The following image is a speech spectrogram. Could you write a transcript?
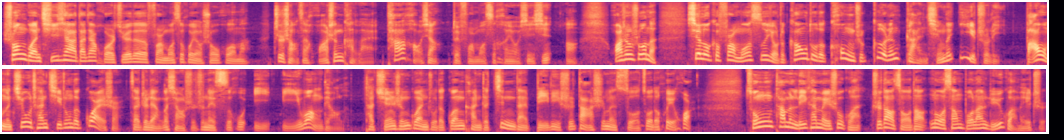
双管齐下，大家伙儿觉得福尔摩斯会有收获吗？至少在华生看来，他好像对福尔摩斯很有信心啊。华生说呢，谢洛克·福尔摩斯有着高度的控制个人感情的意志力，把我们纠缠其中的怪事儿，在这两个小时之内似乎已遗忘掉了。他全神贯注地观看着近代比利时大师们所做的绘画。从他们离开美术馆，直到走到诺桑伯兰旅馆为止，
